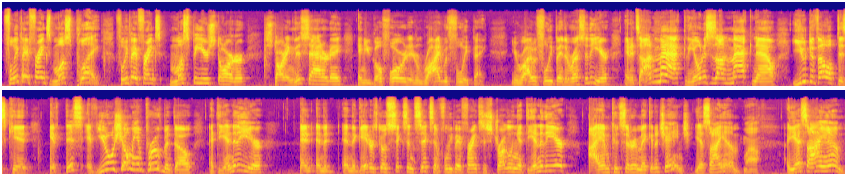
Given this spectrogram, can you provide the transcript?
Felipe Franks must play. Felipe Franks must be your starter starting this Saturday, and you go forward and ride with Felipe. You ride with Felipe the rest of the year, and it's on Mac. The onus is on Mac now. You develop this kid. If this, if you don't show me improvement though, at the end of the year, and and the and the Gators go six and six, and Felipe Franks is struggling at the end of the year, I am considering making a change. Yes, I am. Wow. Yes, I am.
